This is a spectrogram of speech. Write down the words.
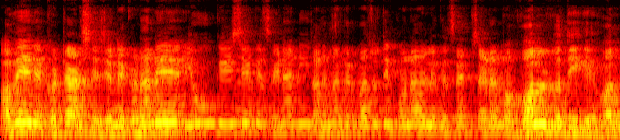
હવે એને ઘટાડશે. જેને ઘણાને એવું કહે છે કે સેણાની જામનગર બાજુથી ફોન આવેલો કે સાહેબ, સેણામાં વલ વધી ગઈ, વલ.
